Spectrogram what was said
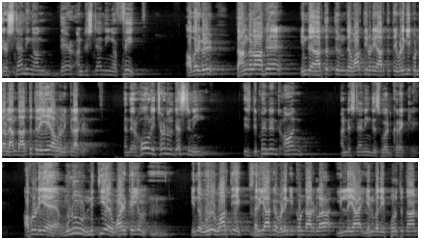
They're standing on their understanding of faith. அவர்கள் தாங்களாக இந்த அர்த்தத்தின் இந்த வார்த்தையினுடைய அர்த்தத்தை விளங்கிக் கொண்டார்கள் அந்த அர்த்தத்திலேயே அவர்கள் நிற்கிறார்கள் And their whole eternal destiny is dependent on understanding this word correctly. அவருடைய முழு நித்திய வாழ்க்கையும் இந்த ஒரு வார்த்தையை சரியாக விளங்கிக் கொண்டார்களா இல்லையா என்பதை பொறுத்து தான்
